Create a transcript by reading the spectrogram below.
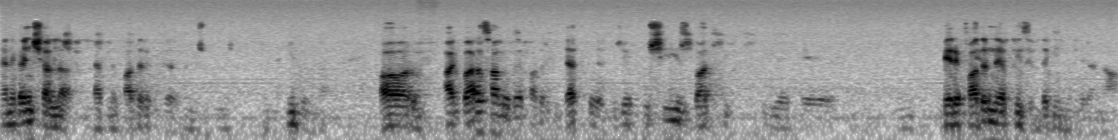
मैंने कहा इंशाल्लाह मैं अपने फादर की गर्दन नहीं दूँगा और आज बारह साल हो गए फादर की डेथ को। मुझे खुशी इस बात की है कि मेरे फादर ने अपनी ज़िंदगी में मेरा नाम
